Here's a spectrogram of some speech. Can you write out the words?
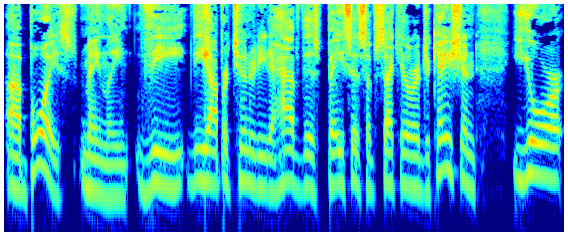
uh, boys mainly, the the opportunity to have this basis of secular education, you're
